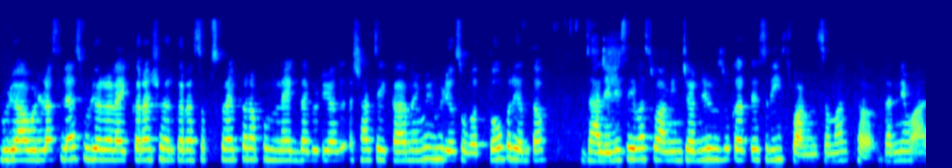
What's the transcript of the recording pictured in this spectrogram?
व्हिडिओ आवडला असल्यास व्हिडिओला लाईक करा शेअर करा सबस्क्राईब करा. पुन्हा एकदा भेटूया अशाच एका नवीन व्हिडिओ सोबत तोपर्यंत झालेली सेवा स्वामींच्या रुजू करते श्री स्वामी समर्थ. धन्यवाद.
